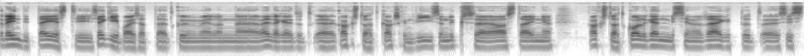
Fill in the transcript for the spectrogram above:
trendid täiesti segi paisata, et kui meil on äh, välja käidud kaks tuhat kakskümmend viis on üks aasta, on ju, kaks tuhat kolmkümmend, mis siin on räägitud, siis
